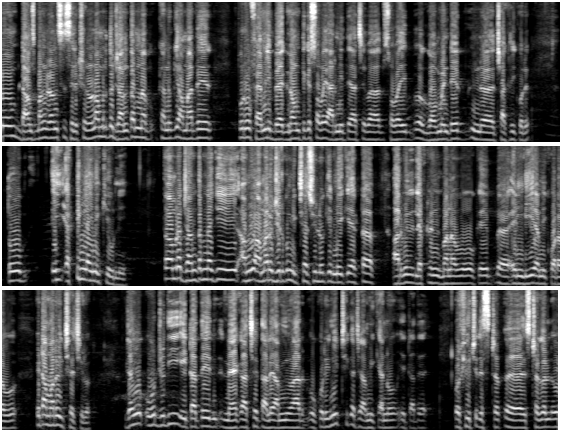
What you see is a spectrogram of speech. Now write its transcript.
ও ডান্স বাংলা ডান্সের সিলেকশন হলো, আমরা তো জানতাম না কেন কি আমাদের পুরো ফ্যামিলি ব্যাকগ্রাউন্ড থেকে সবাই আর্মিতে আছে বা সবাই গভর্নমেন্টের চাকরি করে। তো এই অ্যাক্টিং লাইনে কেউ নেই। তো আমরা জানতাম না কি, আমি, আমারও যেরকম ইচ্ছা ছিল কি, মেয়েকে একটা আর্মির লেফটেন্যান্ট বানাবো, ওকে এনডিএ আমি করাবো, এটা আমারও ইচ্ছা ছিল। যাই হোক, ওর যদি এটাতে ন্যাক আছে, তাহলে আমি আর ও করিনি, ঠিক আছে, আমি কেন এটাতে, ওর ফিউচারে স্ট্রাগল ও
